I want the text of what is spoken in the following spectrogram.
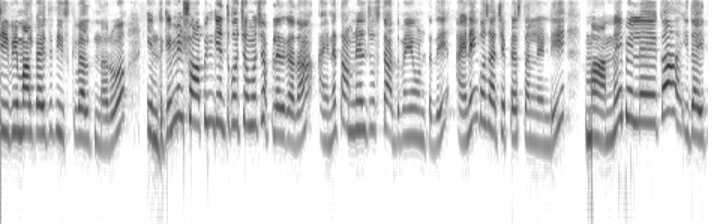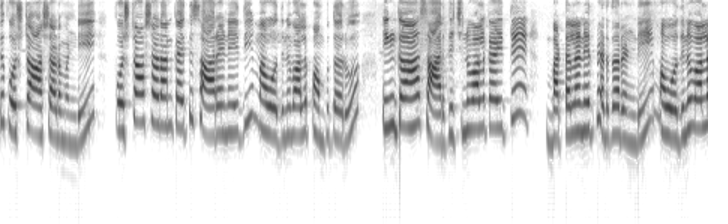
జీవీ మాల్కి అయితే తీసుకువెళ్తున్నారు. ఇంతకీ మేము షాపింగ్కి ఎందుకు వచ్చామో చెప్పలేదు కదా. అయినా తమ్నేలు చూస్తే అర్థమయ్యే ఉంటుంది. అయినా ఇంకోసారి చెప్పేస్తానులేండి. మా అన్నయ్య పెళ్ళయ్యాక ఇదైతే ఫస్ట్ ఆషాఢం అండి ఫస్ట్ ఆషాఢానికి అయితే సార్ అనేది మా వదిన వాళ్ళు పంపుతారు. ఇంకా సార్ తెచ్చిన వాళ్ళకైతే బట్టలు అనేది పెడతారండి. మా వదిన వాళ్ళ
